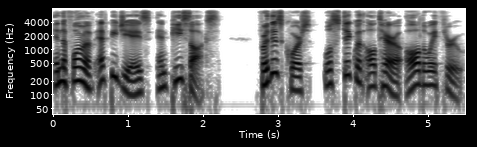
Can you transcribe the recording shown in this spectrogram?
in the form of FPGAs and PSOCs. For this course, we'll stick with Altera all the way through.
